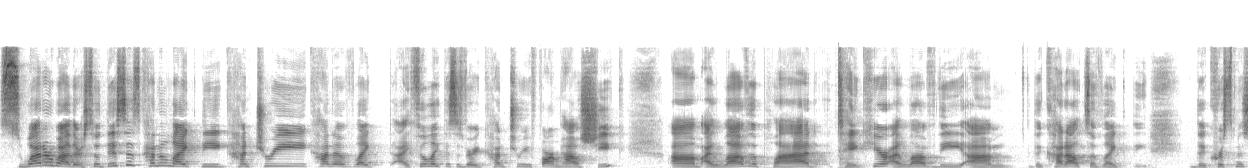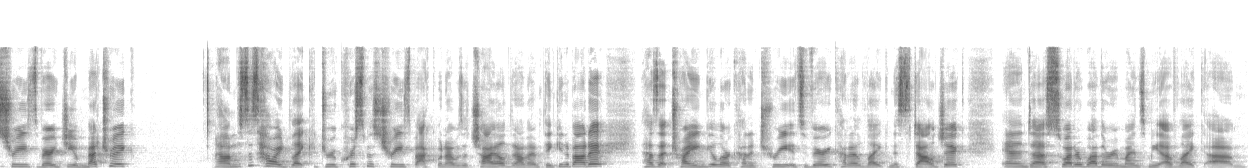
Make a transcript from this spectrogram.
sweater weather. So this is kind of like the country, kind of like, I feel like this is very country farmhouse chic. Um, I love the plaid take here. I love the um, the cutouts of like the, the Christmas trees, very geometric. Um, this is how I like drew Christmas trees back when I was a child. Now that I'm thinking about it, it has that triangular kind of tree. It's very kind of like nostalgic. And uh, sweater weather reminds me of like um,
